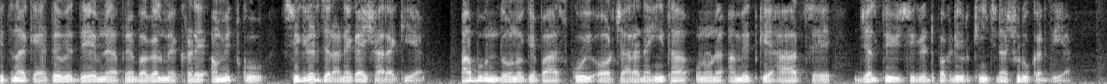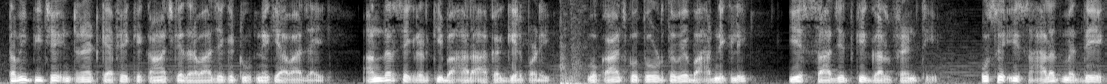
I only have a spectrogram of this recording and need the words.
इतना कहते हुए देव ने अपने बगल में खड़े अमित को सिगरेट जलाने का इशारा किया। अब उन दोनों के पास कोई और चारा नहीं था, उन्होंने अमित के हाथ से जलती हुई सिगरेट पकड़ी और खींचना शुरू कर दिया। तभी पीछे इंटरनेट कैफ़े के कांच के दरवाजे के टूटने की आवाज़ आई। अंदर से एक लड़की बाहर आकर गिर पड़ी। वो कांच को तोड़ते हुए बाहर निकली। ये साजिद की गर्लफ्रेंड थी। उसे इस हालत में देख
